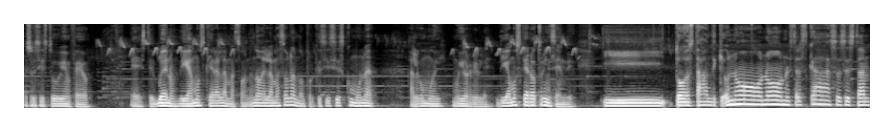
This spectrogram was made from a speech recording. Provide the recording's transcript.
Eso sí estuvo bien feo. Este, bueno, digamos que era el Amazonas. No, el Amazonas no, porque sí, sí es como una. Algo muy, muy horrible. Digamos que era otro incendio. Y todos estaban de que, oh no, no, nuestras casas están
